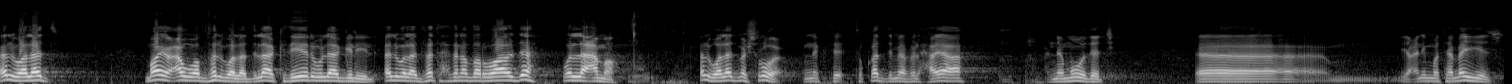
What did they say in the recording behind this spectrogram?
الولد ما يعوض في الولد لا كثير ولا قليل. الولد فتحت نظر والده ولا عمى الولد مشروع إنك تقدمه في الحياة نموذج آه يعني متميز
